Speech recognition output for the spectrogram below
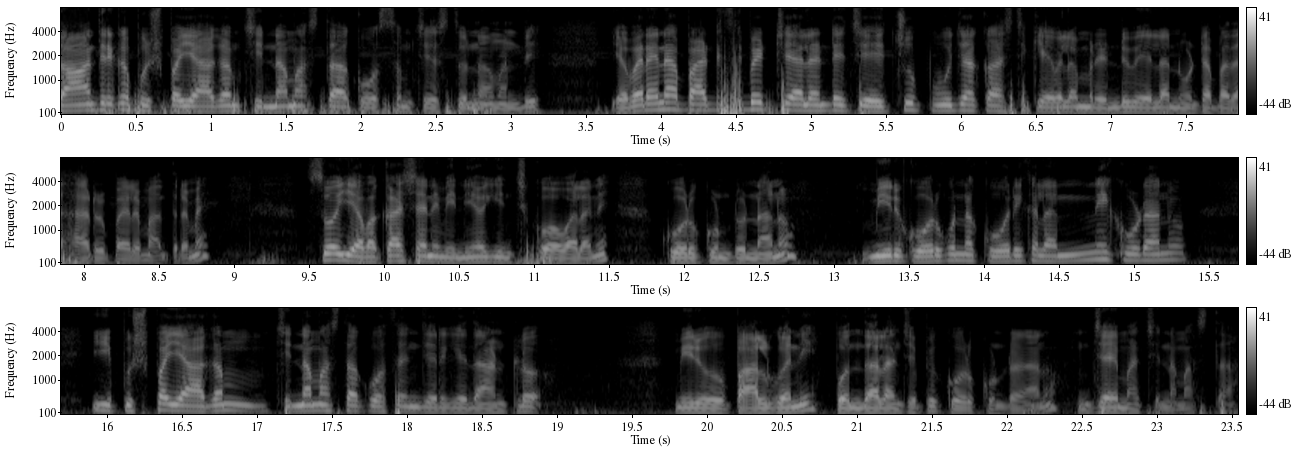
తాంత్రిక పుష్పయాగం చిన్నమస్తా కోసం చేస్తున్నామండి. ఎవరైనా పార్టిసిపేట్ చేయాలంటే చేయొచ్చు. పూజా కాస్ట్ కేవలం రెండు వేల నూట పదహారు రూపాయలు మాత్రమే. సో ఈ అవకాశాన్ని వినియోగించుకోవాలని కోరుకుంటున్నాను. మీరు కోరుకున్న కోరికలన్నీ కూడాను ఈ పుష్పయాగం చిన్నమస్తా కోసం జరిగే దాంట్లో మీరు పాల్గొని పొందాలని చెప్పి కోరుకుంటున్నాను. జై మా చిన్నమస్తా.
